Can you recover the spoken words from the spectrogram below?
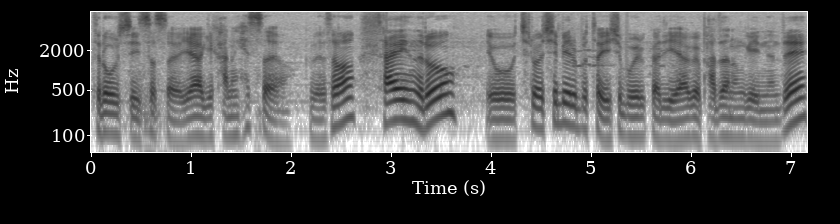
들어올 수 있었어요. 예약이 가능했어요. 그래서 4인으로 요 7월 12일부터 25일까지 예약을 받아놓은 게 있는데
